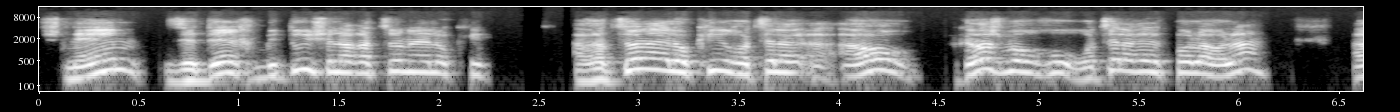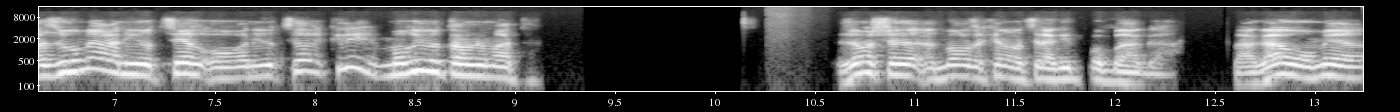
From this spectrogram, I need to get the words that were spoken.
שניהם זה דרך ביטוי של הרצון האלוקי. הרצון האלוקי רוצה, האור, הקדוש ברוך הוא רוצה לרדת פה לעולם, אז הוא אומר, אני יוצר אור, אני יוצר כלי, מוריד אותם למטה. וזה מה שאדמו"ר הזקן רוצה להגיד פה בהגה. בהגה הוא אומר,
